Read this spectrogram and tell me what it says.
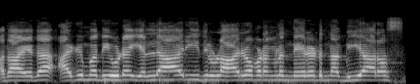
അതായത് അഴിമതിയുടെ എല്ലാ രീതിയിലുള്ള ആരോപണങ്ങളും നേരിടുന്ന ബി ആർ എസ്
